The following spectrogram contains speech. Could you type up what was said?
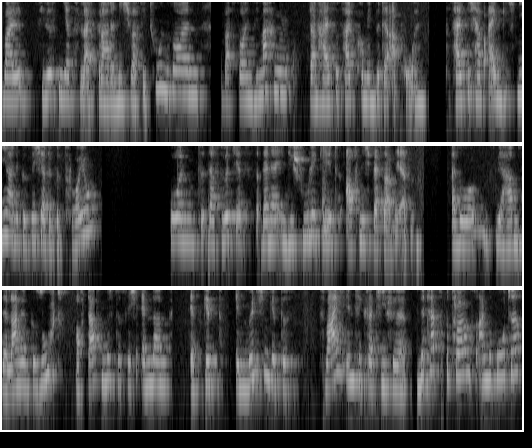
weil Sie wissen jetzt vielleicht gerade nicht, was Sie tun sollen, was sollen Sie machen, dann heißt es halt, komm ihn bitte abholen. Das heißt, ich habe eigentlich nie eine gesicherte Betreuung. Und das wird jetzt, wenn er in die Schule geht, auch nicht besser werden. Also wir haben sehr lange gesucht. Auch das müsste sich ändern. Es gibt in München gibt es zwei integrative Mittagsbetreuungsangebote.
